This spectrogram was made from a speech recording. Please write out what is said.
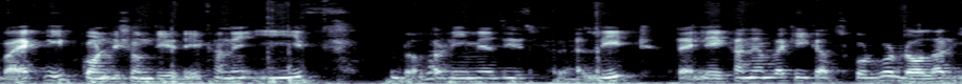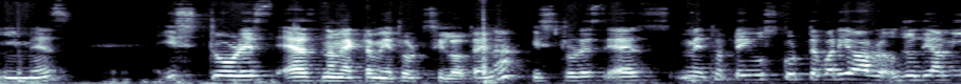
বা একটা ইফ কন্ডিশন দিয়ে দিই। এখানে if dollar image is valid তাইলে এখানে আমরা কি কাজ করব? ডলার ইমেজ স্টোরেজ অ্যাজ নামে একটা মেথড ছিল, তাই না? স্টোরেজ অ্যাজ মেথডটা ইউজ করতে পারি, আর যদি আমি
